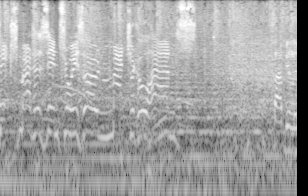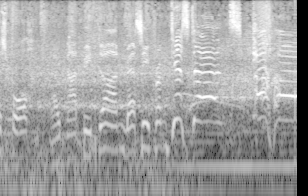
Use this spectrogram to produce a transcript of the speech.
takes matters into his own magical hands. Fabulous ball. Might not be done. Messi from distance. Oh!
